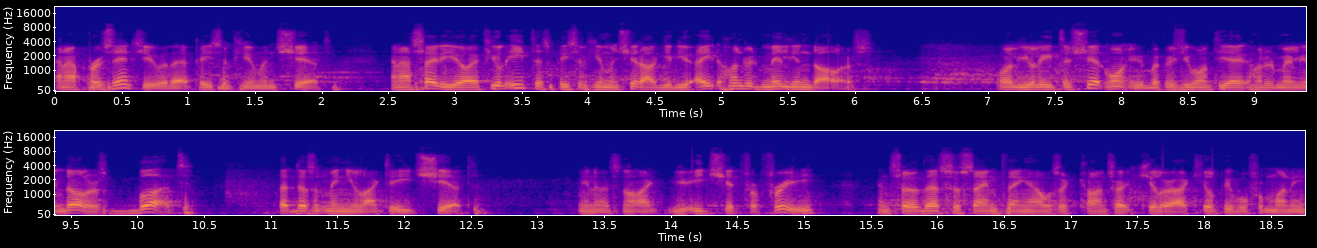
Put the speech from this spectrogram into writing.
and I present you with that piece of human shit. And I say to you, if you'll eat this piece of human shit, I'll give you $800 million. Well, you'll eat the shit, won't you? Because you want the $800 million. But that doesn't mean you like to eat shit. You know, it's not like you eat shit for free And so that's the same thing. I was a contract killer. I killed people for money,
